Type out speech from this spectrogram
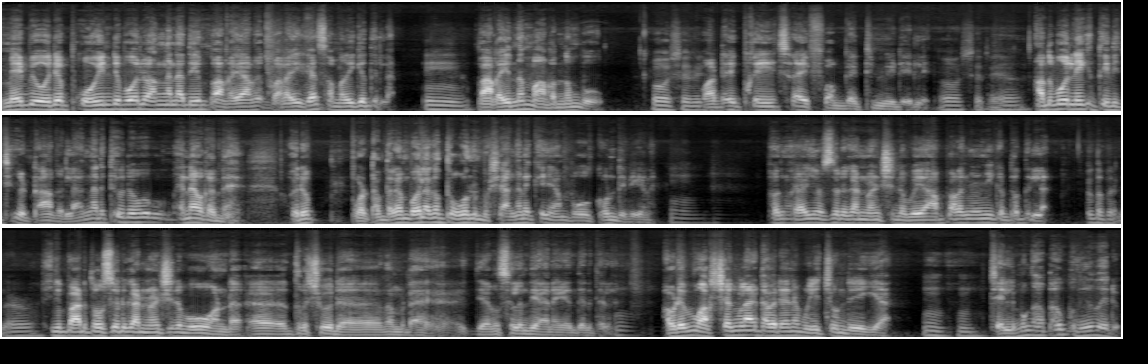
മേ ബി ഒരു പോയിന്റ് പോലും അങ്ങനെ അധികം പറയാ പറയുക സമ്മതിക്കത്തില്ല. പറയുന്ന മറന്നും പോകും what I preach I immediately. അതുപോലെ എനിക്ക് തിരിച്ചു കിട്ടാറില്ല. അങ്ങനത്തെ ഒരു എന്നാ പറയുന്നത് ഒരു പൊട്ടത്തരം പോലെയൊക്കെ തോന്നും. പക്ഷെ അങ്ങനെയൊക്കെ ഞാൻ പോയിക്കൊണ്ടിരിക്കണേ. ഇപ്പൊ കഴിഞ്ഞ ദിവസം ഒരു കൺവെൻഷന് പോയി. ആ പറഞ്ഞു ഇനി കിട്ടത്തില്ല. ഇനിയിപ്പോ. ഇനിയിപ്പോൾ അടുത്ത ദിവസം ഒരു കൺവെൻഷന് പോവുണ്ട്. തൃശ്ശൂർ നമ്മുടെ ജെറുസലം ധ്യാന കേന്ദ്രത്തിൽ അവിടെ വർഷങ്ങളായിട്ട് അവരെന്നെ വിളിച്ചുകൊണ്ടിരിക്കുക. ചെല്ലുമ്പോൾ കർത്താവ് പുതിയ തരും.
